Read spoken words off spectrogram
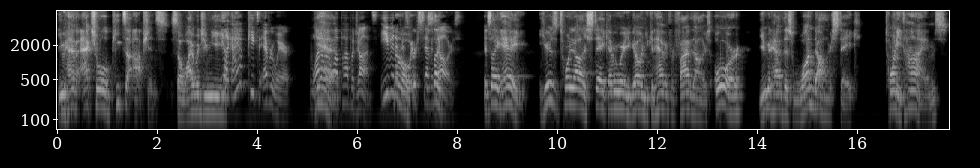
You have actual pizza options. So why would you need? yeah, like I have pizza everywhere. Why do I want Papa John's? Even if it's for it's just seven like- dollars. It's like, hey, here's a twenty dollars steak everywhere you go, and you can have it for five dollars, or you could have this one dollar steak twenty times,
